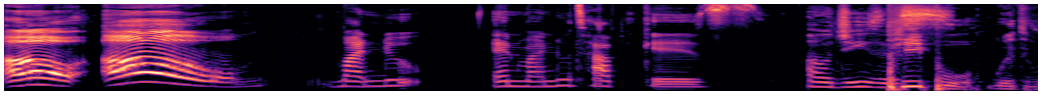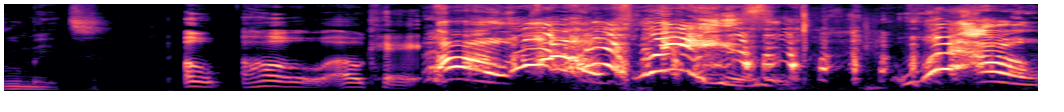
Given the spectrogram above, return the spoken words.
Oh, oh. My new and my new topic is Oh Jesus. People with roommates. Oh oh okay. Oh oh please. what? Oh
